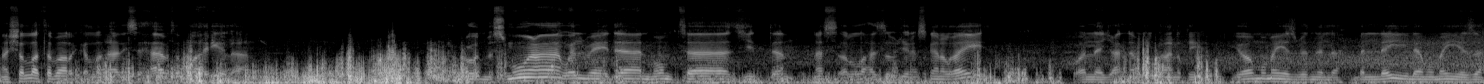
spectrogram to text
ما شاء الله تبارك الله. هذه سحابة الظاهرية الآن. الوعود مسموعة والميدان ممتاز جدا. نسأل الله عز وجل يسقينا الغيث وألا يجعلنا من القانطين. يوم مميز بإذن الله بل ليلة مميزة.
